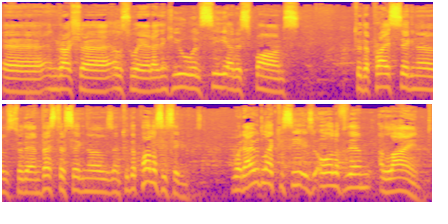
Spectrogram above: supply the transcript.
in Russia, elsewhere. I think you will see a response to the price signals, to the investor signals, and to the policy signals. What I would like to see is all of them aligned.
